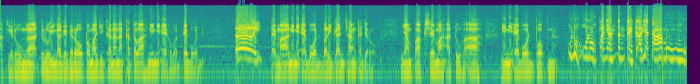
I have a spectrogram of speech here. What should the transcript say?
Akirunga tulu gagero pamajikan anak katalah nini ehbod ebod Ei tema nini ebod bari gancang kajero. Nyampak semah atuh ah nini ebod pokna. Uluh uluh panyanten teh aya tamu.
